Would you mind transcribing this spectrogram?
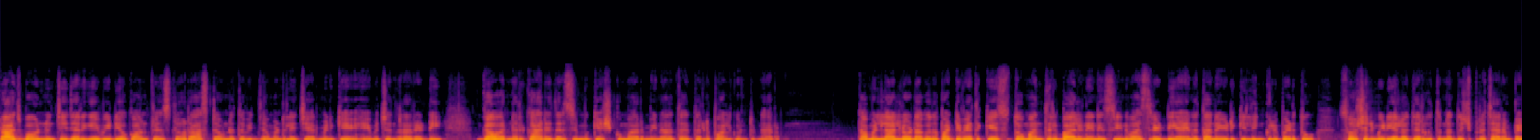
రాజ్భవన్ నుంచి జరిగే వీడియో కాన్ఫరెన్స్లో రాష్ట్ర ఉన్నత విద్యామండలి చైర్మన్ కె హేమచంద్రారెడ్డి గవర్నర్ కార్యదర్శి ముఖేష్ కుమార్ మీనా తదితరులు పాల్గొంటున్నారు. తమిళనాడులో నగదు పట్టివేత కేసుతో మంత్రి బాలినేని శ్రీనివాసరెడ్డి ఆయన తనయుడికి లింకులు పెడుతూ సోషల్ మీడియాలో జరుగుతున్న దుష్ప్రచారంపై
